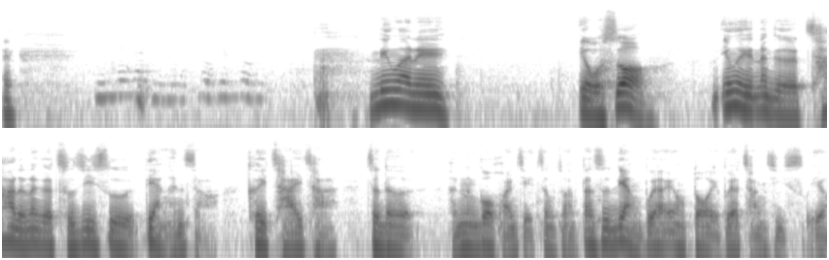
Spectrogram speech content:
哎。另外呢，有时候因为那个擦的那个雌激素量很少，可以擦一擦，真的很能够缓解症状。但是量不要用多，也不要长期使用。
